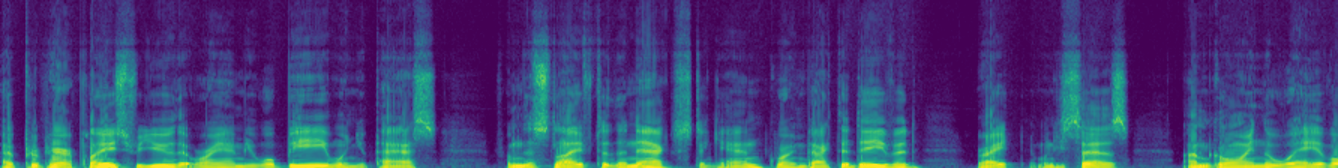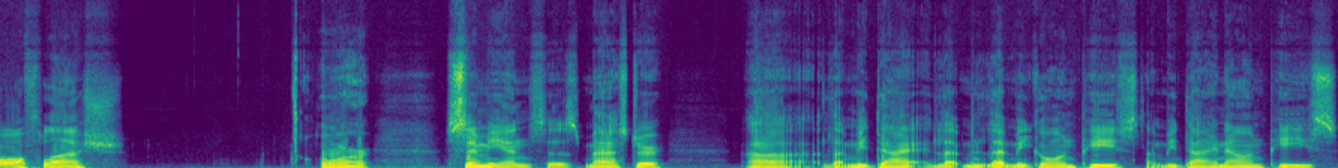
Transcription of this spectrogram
I prepare a place for you that where I am you will be when you pass from this life to the next. Again, going back to David, right? When he says, I'm going the way of all flesh. Or Simeon says, Master, uh, let me die. Let me let me go in peace. Let me die now in peace,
